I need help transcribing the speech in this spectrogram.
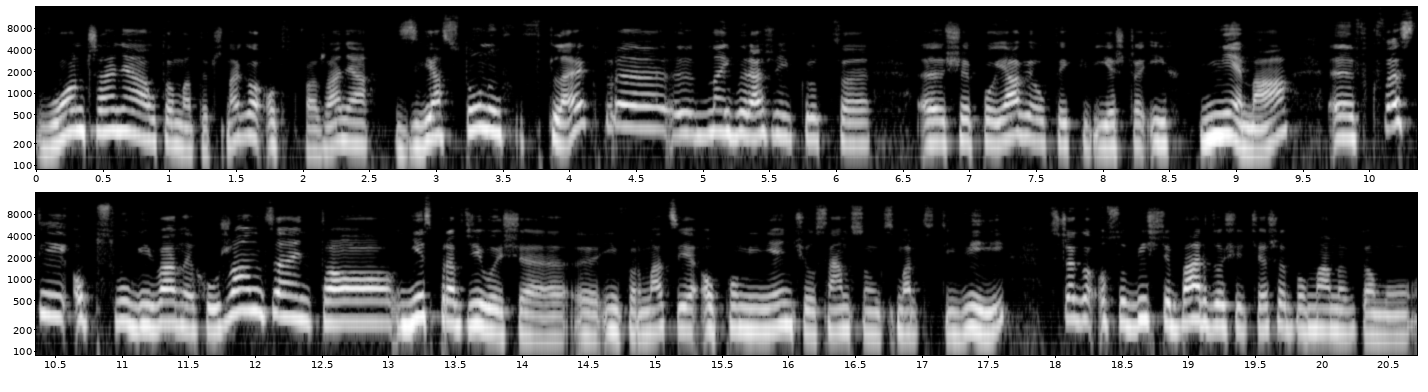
włączenia automatycznego odtwarzania zwiastunów w tle, które najwyraźniej wkrótce się pojawią. W tej chwili jeszcze ich nie ma. W kwestii obsługiwanych urządzeń to nie sprawdziłem pojawiły się y, informacje o pominięciu Samsung Smart TV, z czego osobiście bardzo się cieszę, bo mamy w domu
